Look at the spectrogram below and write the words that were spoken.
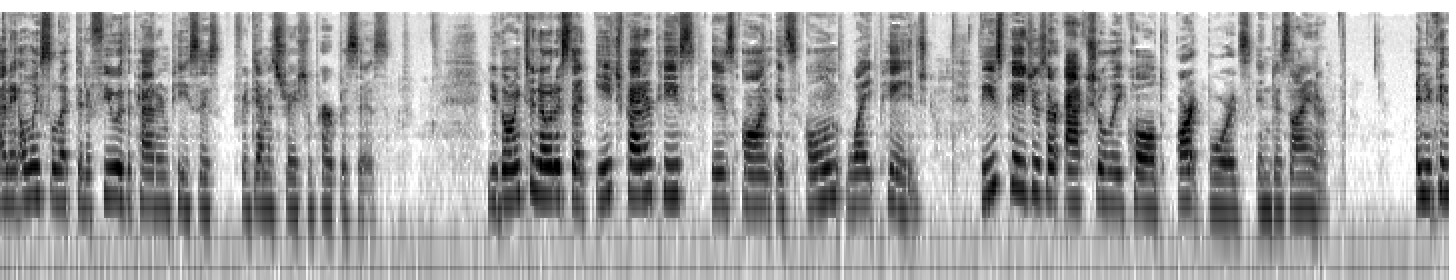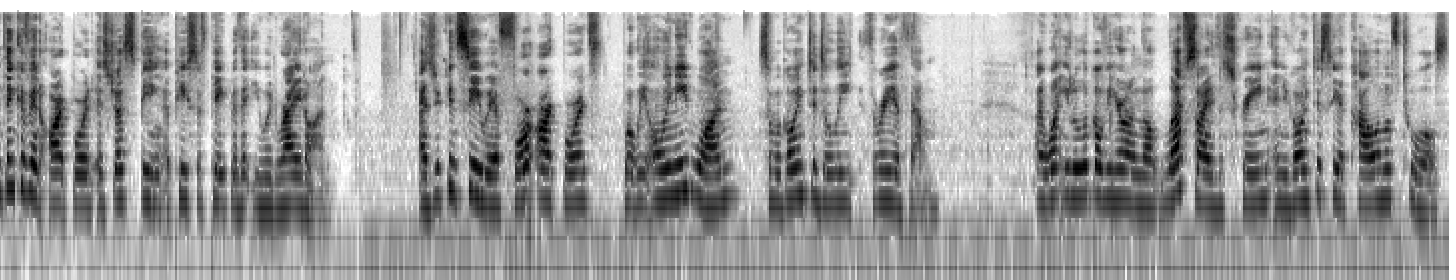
And I only selected a few of the pattern pieces for demonstration purposes. You're going to notice that each pattern piece is on its own white page. These pages are actually called artboards in Designer. And you can think of an artboard as just being a piece of paper that you would write on. As you can see, we have four artboards, but we only need one. So we're going to delete three of them. I want you to look over here on the left side of the screen and you're going to see a column of tools.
